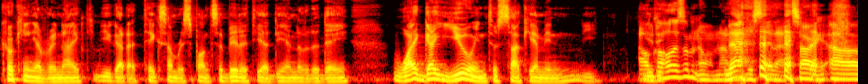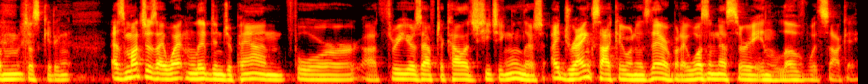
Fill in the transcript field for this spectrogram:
cooking every night. You got to take some responsibility at the end of the day. What got you into sake? I mean, Alcoholism? No, I'm not allowed to say that. Sorry. Um, just kidding. As much as I went and lived in Japan for uh, three years after college teaching English, I drank sake when I was there, but I wasn't necessarily in love with sake.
